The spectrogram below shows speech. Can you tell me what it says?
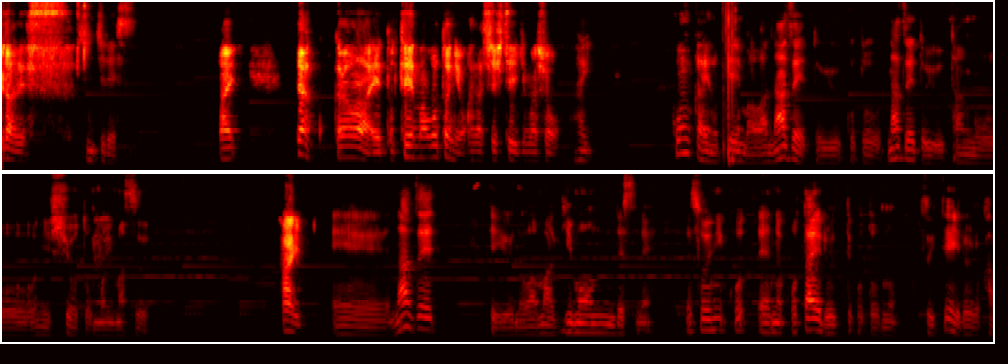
福田です。新地です。はい。では、ここからは、えっ、と、テーマごとにお話ししていきましょはい。今回のテーマはなぜということを、なぜという単語にしようと思います。う。はい。えーなぜっていうのはまあ疑問ですね。でそれにこ、えーね答えるってことについていろいろ考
